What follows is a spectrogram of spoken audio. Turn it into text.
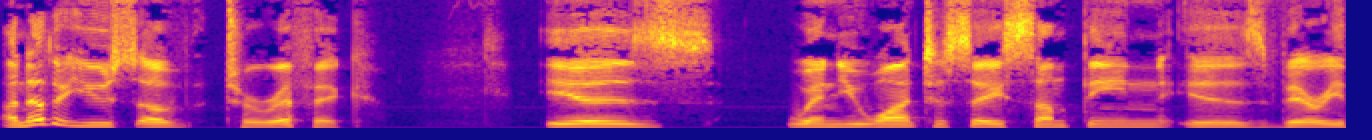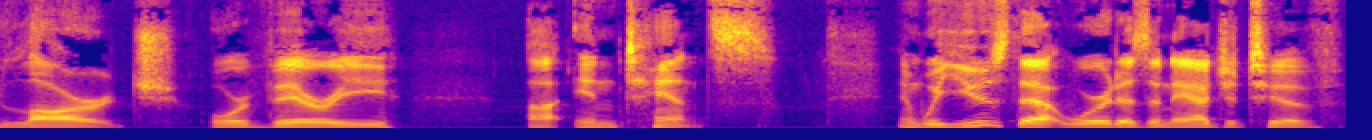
Another use of terrific is when you want to say something is very large or very uh, intense. And we use that word as an adjective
